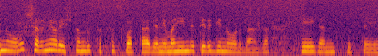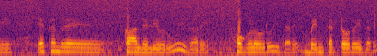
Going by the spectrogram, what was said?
ಇನ್ನು ಶರಣ್ಯ ಅವರು ಇಷ್ಟೊಂದು ಸಕ್ಸಸ್ ಬರ್ತಾ ಇದೆ. ನಿಮ್ಮ ಹಿಂದೆ ತಿರುಗಿ ನೋಡಿದಾಗ ಹೇಗನ್ಸುತ್ತೆ ಯಾಕಂದರೆ ಕಾಲೆಳೆಯೋರು ಇದ್ದಾರೆ, ಹೊಗಳೋರು ಇದ್ದಾರೆ ಬೆನ್ ತಟ್ಟೋರು ಇದ್ದಾರೆ,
